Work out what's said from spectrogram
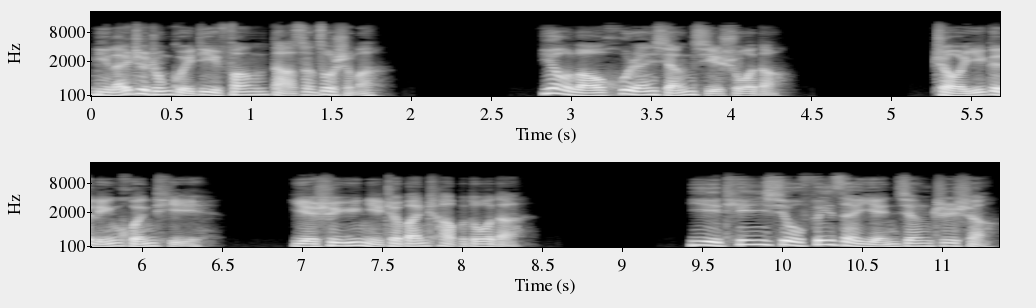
你来这种鬼地方打算做什么？药老忽然想起，说道。找一个灵魂体，也是与你这般差不多的。叶天秀飞在岩浆之上，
